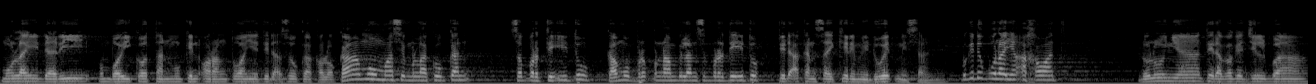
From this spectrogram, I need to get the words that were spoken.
mulai dari pemboikotan mungkin orang tuanya tidak suka kalau kamu masih melakukan seperti itu, kamu berpenampilan seperti itu, tidak akan saya kirimi duit misalnya. Begitu pula yang akhwat Dulunya tidak pakai jilbab,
